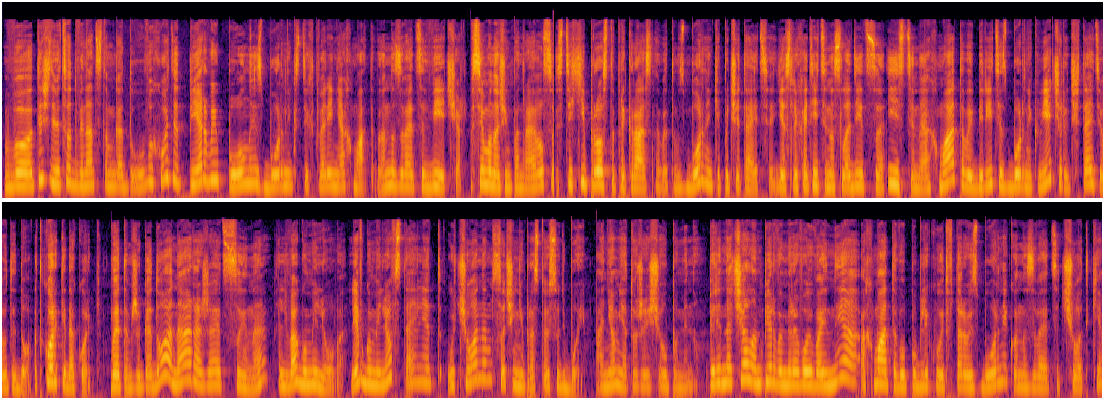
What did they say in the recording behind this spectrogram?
В 1912 году выходит первый полный сборник стихотворений Ахматовой. Он называется «Вечер». Всем он очень понравился. Стихи просто прекрасны в этом сборнике, почитайте. Если хотите насладиться истиной Ахматовой, берите сборник «Вечер» и читайте от и до. От корки до корки. В этом же году она рожает сына Льва Гумилева. Лев Гумилев станет ученым с очень непростой судьбой. О нем я тоже еще упомяну. Перед началом Первой мировой войны Ахматова публикует второй сборник, он называется «Четки».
